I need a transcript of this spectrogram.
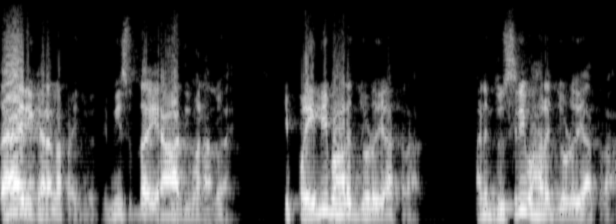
तयारी करायला पाहिजे होती मी सुद्धा या आधी म्हणालो आहे की पहिली भारत जोडो यात्रा आणि दुसरी भारत जोडो यात्रा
